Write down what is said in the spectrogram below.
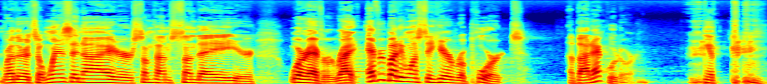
whether it's a Wednesday night or sometimes Sunday or wherever, right? Everybody wants to hear a report about Ecuador.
